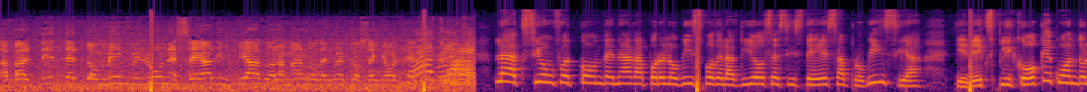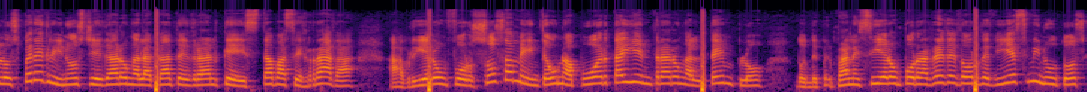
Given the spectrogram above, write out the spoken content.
a partir del domingo y lunes se ha limpiado a la mano de nuestro Señor Jesús. La acción fue condenada por el obispo de la diócesis de esa provincia, quien explicó que cuando los peregrinos llegaron a la catedral que estaba cerrada, abrieron forzosamente una puerta y entraron al templo, donde permanecieron por alrededor de 10 minutos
